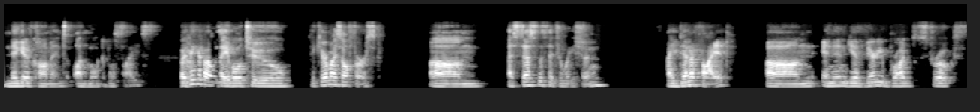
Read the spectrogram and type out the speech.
negative comments on multiple sites. I think if I was able to take care of myself first, um, assess the situation, identify it, um, and then give very broad strokes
